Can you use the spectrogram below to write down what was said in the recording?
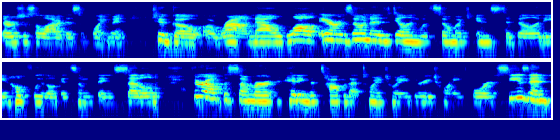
there was just a lot of disappointment to go around. Now, while Arizona is dealing with so much instability, and hopefully they'll get some things settled throughout the summer, hitting the top of that 2023 24 season,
